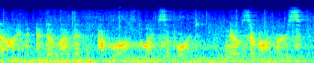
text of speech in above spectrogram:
9, and 11 have lost life support. No survivors.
